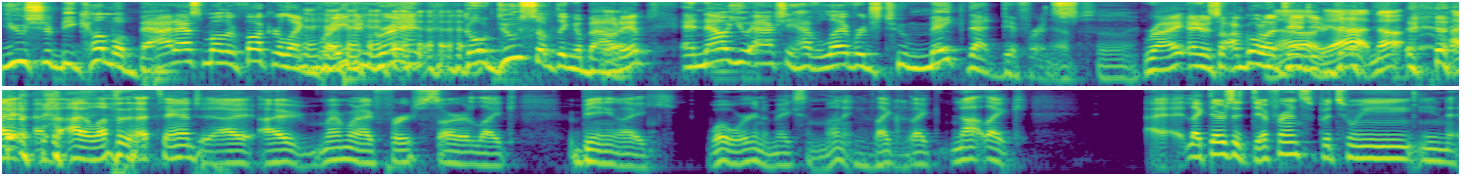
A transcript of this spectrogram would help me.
You should become a badass motherfucker like Braven Grant. Go do something about it, and now you actually have leverage to make that difference. Absolutely. Right? Anyway, so I'm going on a Oh tangent. yeah, no, I I love that tangent. I I remember when I first started like being like, whoa, we're gonna make some money. Mm-hmm. Like like not like. I, like there's a difference between you know,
